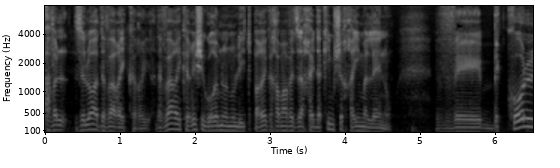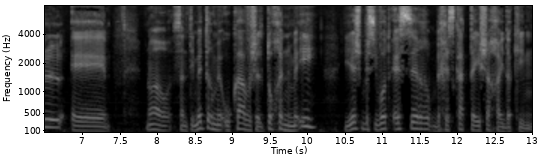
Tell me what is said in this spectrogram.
אבל זה לא הדבר העיקרי. הדבר העיקרי שגורם לנו להתפרק אחר מוות זה החיידקים שחיים עלינו. ובכל, אה, נוער, סנטימטר מעוקב של תוכן מעי, יש בסביבות עשר בחזקת תשע חיידקים,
